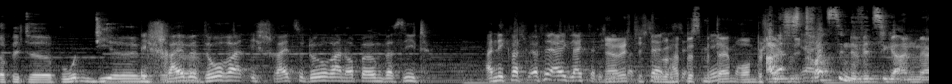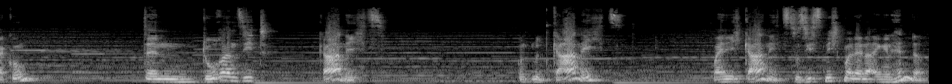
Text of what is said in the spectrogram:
doppelte Bodendeal. Ich schreibe oder- Doran, ich schreie zu Doran, ob er irgendwas sieht. Ah, nee, Quatsch, wir öffnen alle gleichzeitig. Ja, Nee, richtig, Quatsch. du Ist bist mit nee. deinem Raum Aber es beschäftigt. ist trotzdem eine witzige Anmerkung, denn Doran sieht gar nichts. Und mit gar nichts meine ich gar nichts. Du siehst nicht mal deine eigenen Hände.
